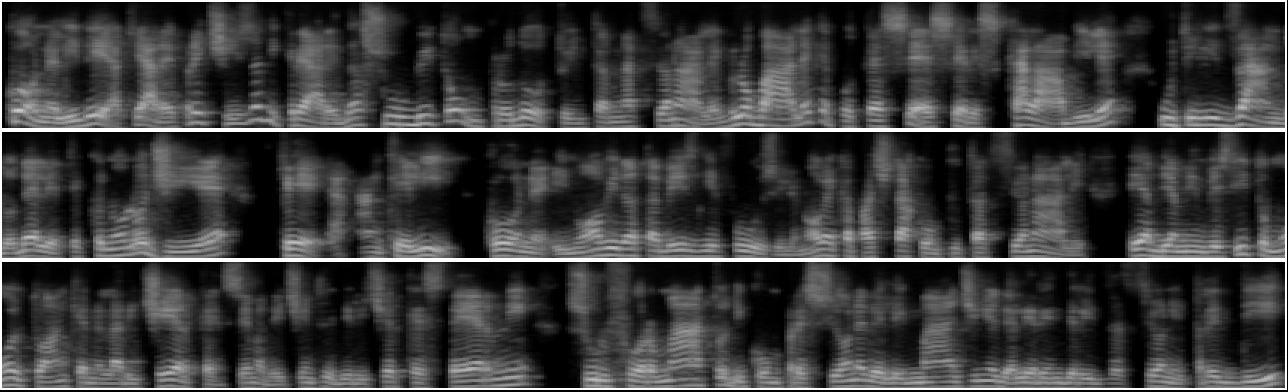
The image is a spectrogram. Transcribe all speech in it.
con l'idea chiara e precisa di creare da subito un prodotto internazionale globale che potesse essere scalabile utilizzando delle tecnologie che anche lì con i nuovi database diffusi, le nuove capacità computazionali e abbiamo investito molto anche nella ricerca insieme a dei centri di ricerca esterni sul formato di compressione delle immagini e delle renderizzazioni 3D,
